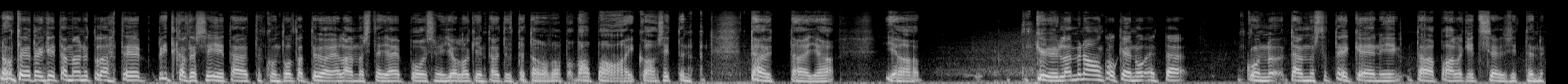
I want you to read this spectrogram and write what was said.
No tietenkin tämä nyt lähtee pitkälti siitä, että kun tuolta työelämästä jäi pois, niin jollakin täytyy tätä vapaa-aikaa sitten täyttää. Ja, ja kyllä minä olen kokenut, että kun tämmöistä tekee, niin tämä palkitsee sitten.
